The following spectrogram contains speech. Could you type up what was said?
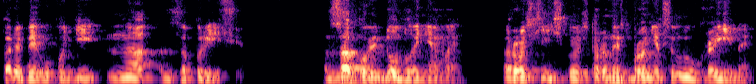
перебігу подій на Запоріжжі. За повідомленнями російської сторони, Збройні сили України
